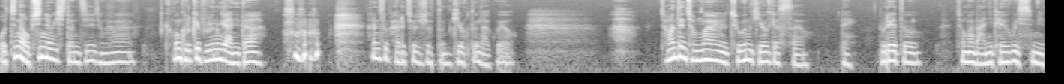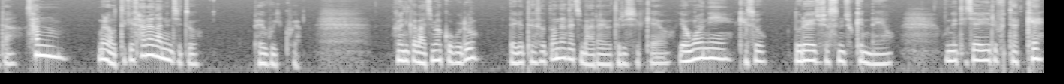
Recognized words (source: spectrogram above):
어찌나 업신여기시던지 정말 그건 그렇게 부르는 게 아니다. 한 수 가르쳐 주셨던 기억도 나고요. 저한테는 정말 좋은 기억이었어요. 네. 노래도 정말 많이 배우고 있습니다. 삶을 어떻게 살아가는지도 배우고 있고요. 그러니까 마지막 곡으로 내 곁에서 떠나가지 말아요. 들으실게요. 영원히 계속 노래해 주셨으면 좋겠네요. 오늘 DJ를 부탁해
